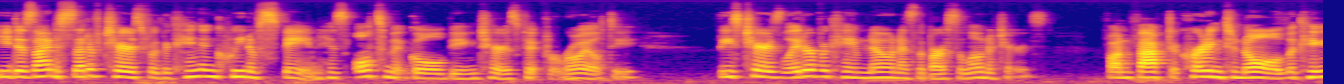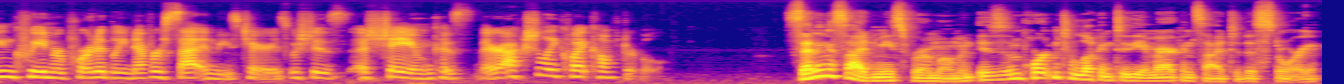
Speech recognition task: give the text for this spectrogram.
He designed a set of chairs for the King and Queen of Spain, his ultimate goal being chairs fit for royalty. These chairs later became known as the Barcelona chairs. Fun fact according to Knoll, the King and Queen reportedly never sat in these chairs, which is a shame because they're actually quite comfortable. Setting aside Mies for a moment, it is important to look into the American side to this story,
